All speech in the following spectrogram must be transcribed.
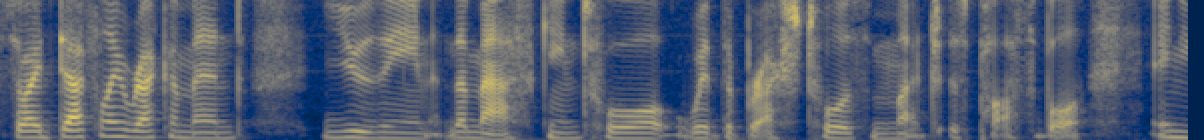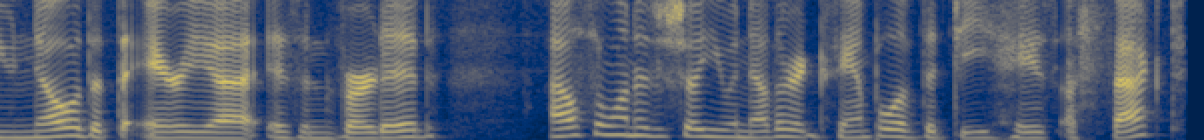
So I definitely recommend using the masking tool with the brush tool as much as possible. And you know that the area is inverted I also wanted to show you another example of the dehaze effect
